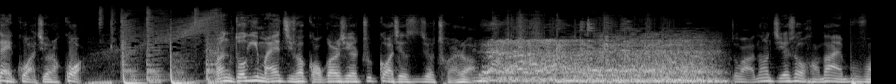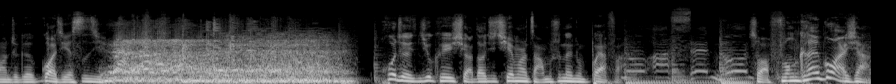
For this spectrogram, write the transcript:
爱逛就让逛。完，你多给买几双高跟鞋，逛街时就穿上，对吧？能减少很大一部分这个逛街时间。或者你就可以想到就前面咱们说那种办法，是吧？分开逛一下，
